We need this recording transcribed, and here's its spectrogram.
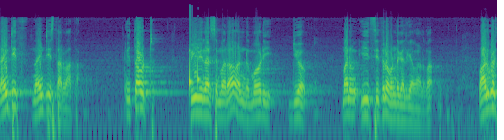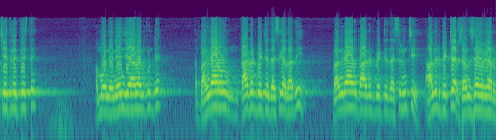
నైంటీ నైంటీస్ తర్వాత వితౌట్ పివి నరసింహారావు అండ్ మోడీ డ్యో. మనం ఈ స్థితిలో ఉండగలిగే వాళ్ళమా వాళ్ళు కూడా చేతులు ఎత్తేస్తే అమ్మో నేనేం చేయాలనుకుంటే బంగారం తాకట్టు పెట్టే దశ కదా అది. బంగారం తాకట్టు పెట్టే దశ నుంచి ఆల్రెడీ పెట్టారు చంద్రశేఖర్ గారు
